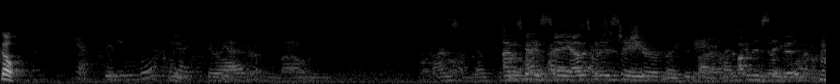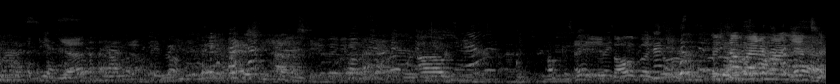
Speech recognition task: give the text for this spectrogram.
Go. I was gonna say, I was gonna say, I was gonna say. Yeah? Hey, it's all about your. There's no right. Or wrong answer.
